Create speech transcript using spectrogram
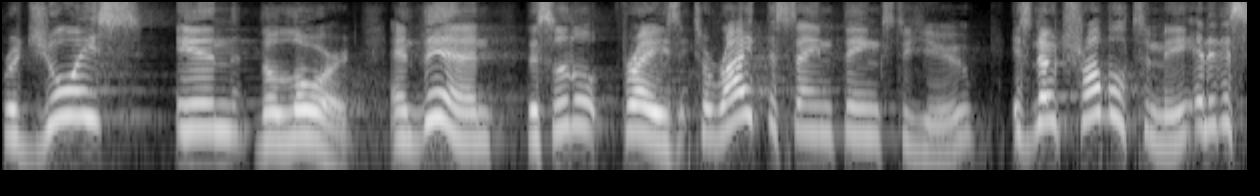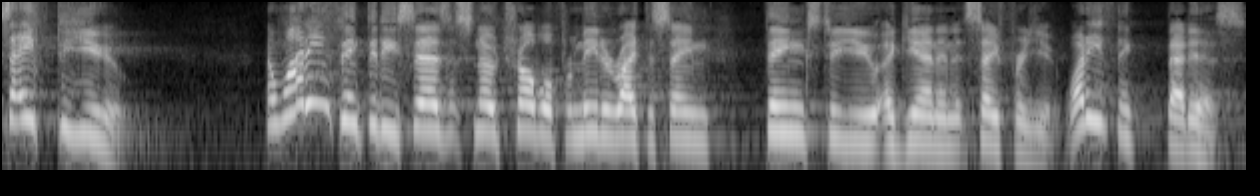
Rejoice in the Lord. And then this little phrase, to write the same things to you is no trouble to me, and it is safe to you. Now, why do you think that he says it's no trouble for me to write the same things to you again and it's safe for you? Why do you think that is?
